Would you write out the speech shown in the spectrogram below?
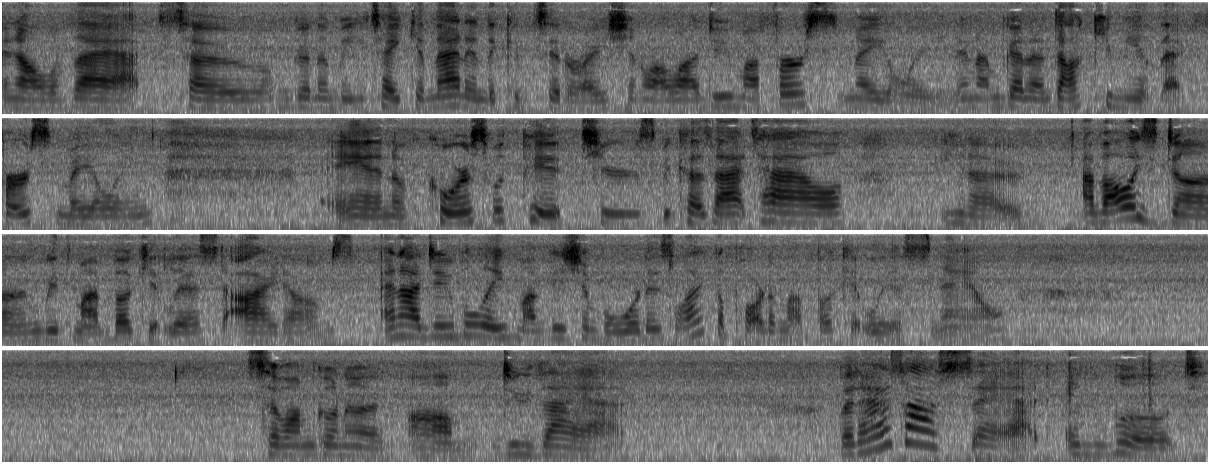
and all of that. So I'm going to be taking that into consideration while I do my first mailing, and I'm going to document that first mailing and of course with pictures because that's how you know I've always done with my bucket list items, and I do believe my vision board is like a part of my bucket list now. So I'm going to um, do that. But as I sat and looked,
